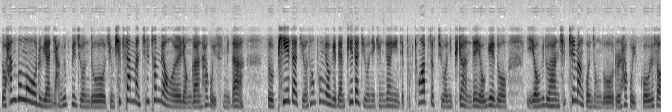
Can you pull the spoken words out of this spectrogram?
또 한부모를 위한 양육비 지원도 지금 13만 7천 명을 연간 하고 있습니다. 또 피해자 지원, 성폭력에 대한 피해자 지원이 굉장히 이제 통합적 지원이 필요한데 여기에도 여기도 한 17만 건 정도를 하고 있고 그래서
